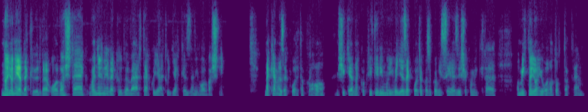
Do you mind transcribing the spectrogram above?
nagyon érdeklődve olvasták, vagy nagyon érdeklődve várták, hogy el tudják kezdeni olvasni. Nekem ezek voltak a sikernek a kritériumai, vagy ezek voltak azok a visszajelzések, amikre, amik nagyon jól hatottak rám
